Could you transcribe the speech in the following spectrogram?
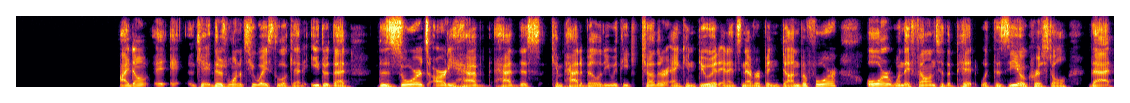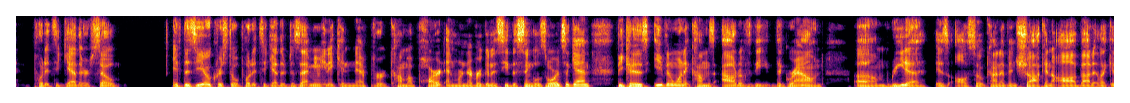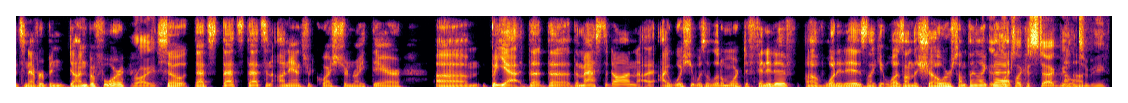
I don't. It, it- okay, there's one of two ways to look at it. Either that the Zords already have had this compatibility with each other and can do it, and it's never been done before, or when they fell into the pit with the Zeo crystal, that put it together. So. If the Zeo crystal put it together, does that mean it can never come apart and we're never going to see the single Zords again? Because even when it comes out of the the ground, um, Rita is also kind of in shock and awe about it, like it's never been done before. right So that's that's that's an unanswered question right there. Um, but yeah, the the the mastodon, I, I wish it was a little more definitive of what it is, like it was on the show or something like It that. looked like a stag beetle Uh, to me.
